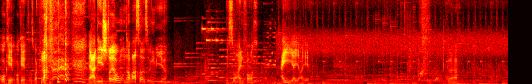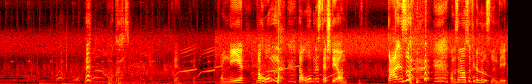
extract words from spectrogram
Okay, okay, das war knapp. ja, die Steuerung unter Wasser ist irgendwie nicht so einfach. Eieiei. Ja. Oh Gott. Oh nee, warum? Da oben ist der Stern. Da ist er. Warum sind da noch so viele Münzen im Weg?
